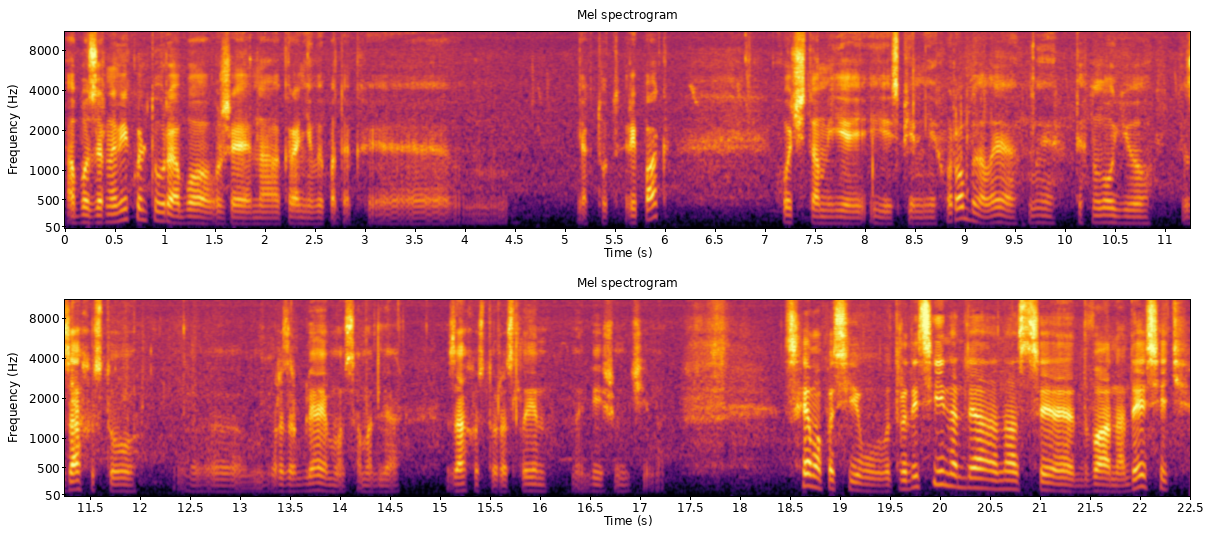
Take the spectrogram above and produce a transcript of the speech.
або зернові культури, або вже на крайній випадок як тут ріпак. Хоч там є і спільні хвороби, але ми технологію захисту розробляємо саме для захисту рослин найбільшим чином. Схема посіву традиційна для нас це 2 на 10,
